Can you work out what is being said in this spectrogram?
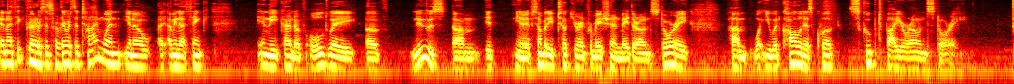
and I think there ahead, was a, sorry. there was a time when you know I, I mean I think in the kind of old way of news, um, it you know if somebody took your information and made their own story, um, what you would call it is quote scooped by your own story.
